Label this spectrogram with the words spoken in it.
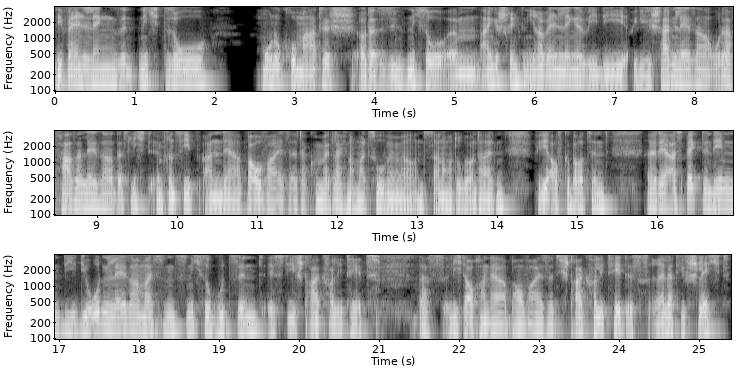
Die Wellenlängen sind nicht so monochromatisch oder sie sind nicht so ähm, eingeschränkt in ihrer Wellenlänge wie die wie die Scheibenlaser oder Faserlaser. Das liegt im Prinzip an der Bauweise. Da kommen wir gleich nochmal zu, wenn wir uns da nochmal drüber unterhalten, wie die aufgebaut sind. Äh, der Aspekt, in dem die Diodenlaser meistens nicht so gut sind, ist die Strahlqualität. Das liegt auch an der Bauweise. Die Strahlqualität ist relativ schlecht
